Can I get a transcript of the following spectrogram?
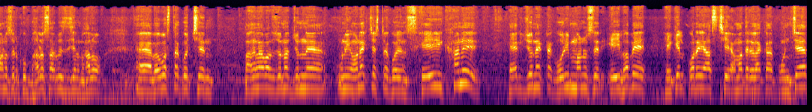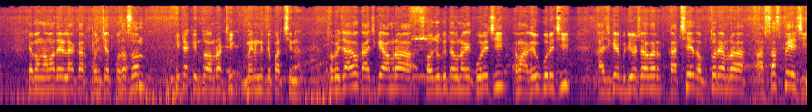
মানুষের খুব ভালো সার্ভিস দিচ্ছেন, ভালো ব্যবস্থা করছেন, বাংলা ভাষা জানার জন্য উনি অনেক চেষ্টা করেন সেইখানে একজন একটা গরিব মানুষের এইভাবে হেকেল করে আসছে আমাদের এলাকার পঞ্চায়েত। এবং আমাদের এলাকার পঞ্চায়েত প্রশাসন, এটা কিন্তু আমরা ঠিক মেনে নিতে পারছি না। তবে যাই হোক, আজকে আমরা সহযোগিতা ওনাকে করেছি এবং আগেও করেছি। আজকে বিডিও সাহেবের কাছে, দপ্তরে আমরা আশ্বাস পেয়েছি।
